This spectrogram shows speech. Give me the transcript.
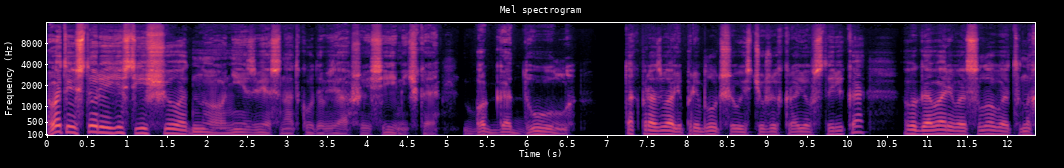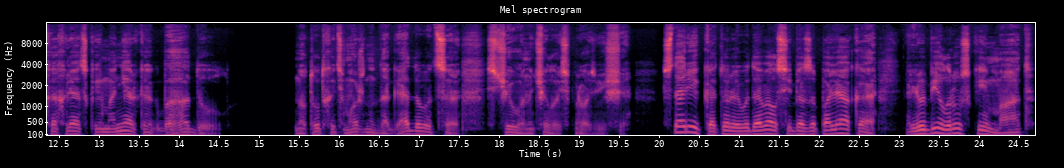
В этой истории есть еще одно, неизвестно откуда взявшееся имечко — Богодул. Так прозвали приблудшего из чужих краев старика, выговаривая слово это на хохлядской манер, как «богодул». Но тут хоть можно догадываться, с чего началось прозвище. Старик, который выдавал себя за поляка, любил русский мат,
